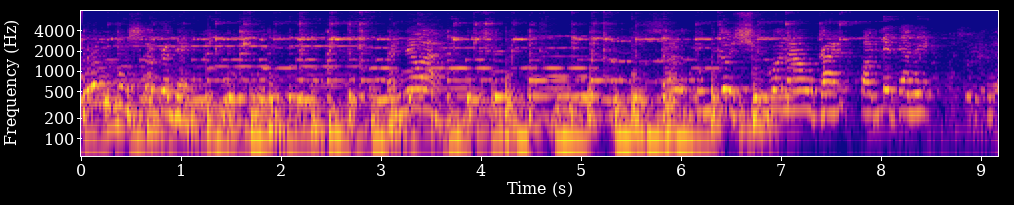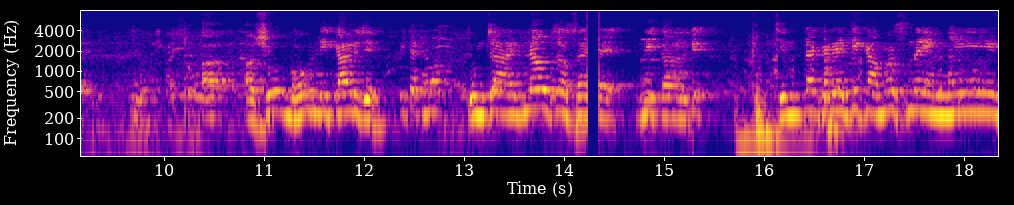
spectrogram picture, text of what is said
दोन पुस्तक द्या. धन्यवाद. सर तुमचं शुभ नाव काय? पडले त्याने. अशोक भाऊ निकाळजे. तुमचं आडनावच असं आहे निकाळजे. चिंता करायची कामच नाही.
